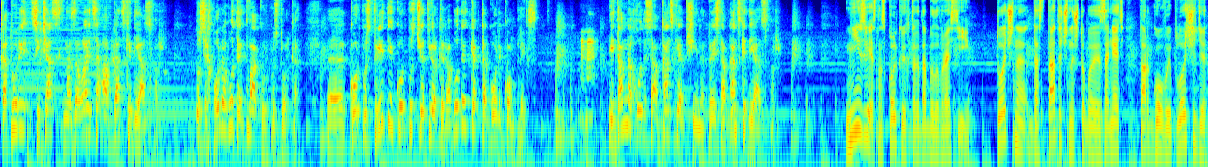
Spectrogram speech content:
которая сейчас называется афганский диаспор. До сих пор работает два корпуса только. Э, корпус третий, корпус четвертый работает как торговый комплекс. И там находится афганская община, то есть афганский диаспор. Неизвестно, сколько их тогда было в России. Точно достаточно, чтобы занять торговые площади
